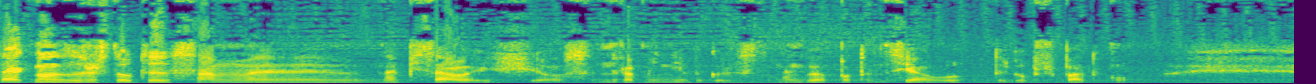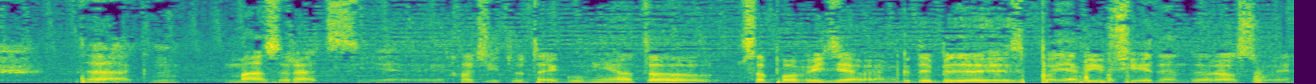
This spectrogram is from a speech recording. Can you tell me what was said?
Tak, no zresztą ty sam e, napisałeś o syndromie niewykorzystanego potencjału tego przypadku. Tak, masz rację. Chodzi tutaj głównie o to, co powiedziałem. Gdyby pojawił się jeden dorosły,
